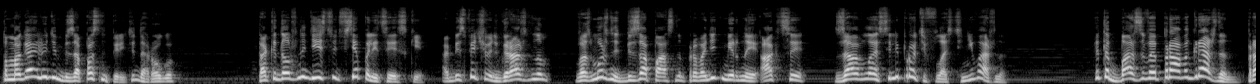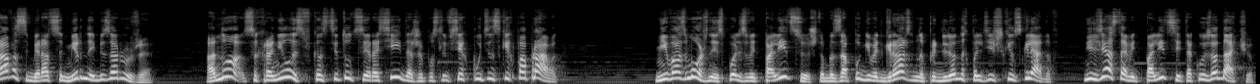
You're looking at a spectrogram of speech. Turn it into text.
помогая людям безопасно перейти дорогу. Так и должны действовать все полицейские, обеспечивать гражданам возможность безопасно проводить мирные акции за власть или против власти, неважно – это базовое право граждан, право собираться мирно и без оружия. Оно сохранилось в Конституции России даже после всех путинских поправок. Невозможно использовать полицию, чтобы запугивать граждан определенных политических взглядов. Нельзя ставить полиции такую задачу.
